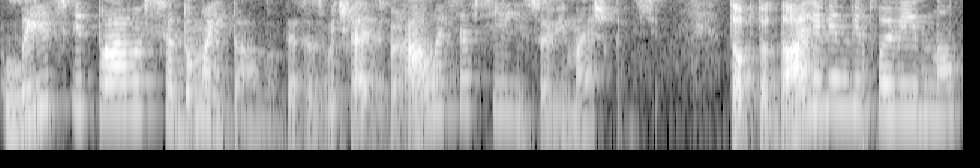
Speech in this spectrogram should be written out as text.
Лис відправився до Майдану, де зазвичай збиралися всі лісові мешканці. Тобто далі він, відповідно,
